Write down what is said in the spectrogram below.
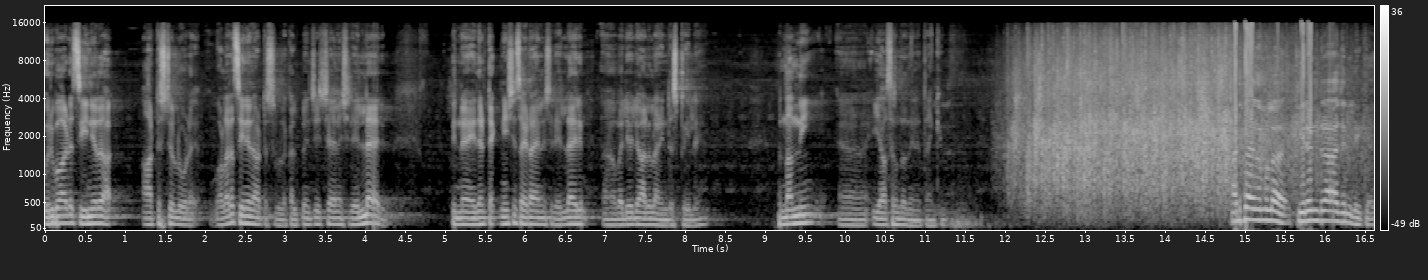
ഒരുപാട് സീനിയർ ആർട്ടിസ്റ്റുകളിലൂടെ വളരെ സീനിയർ ആർട്ടിസ്റ്റുകളിലൂടെ കൽപ്പന ചേച്ചി ആയാലും ശരി എല്ലാവരും പിന്നെ ഇതിന് ടെക്നീഷ്യൻ സൈഡായാലും ശരി എല്ലാവരും വലിയ വലിയ ആളുകളാണ് ഇൻഡസ്ട്രിയിൽ. നന്ദി ഈ അവസരം തന്നതിന്. Thank you. അടുത്തായി നമ്മൾ കിരൺ രാജനിലേക്ക്.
